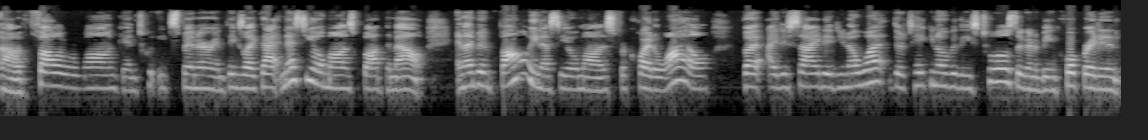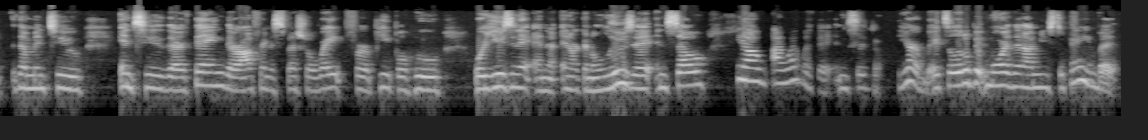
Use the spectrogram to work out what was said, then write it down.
uh, Followerwonk and Tweet Spinner and things like that. And SEOmoz bought them out, and I've been following SEOmoz for quite a while. But I decided, you know what? They're taking over these tools. They're going to be incorporating them into into their thing. They're offering a special rate for people who were using it and, and are going to lose it. And so, you know, I went with it and said, here, it's a little bit more than I'm used to paying, but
